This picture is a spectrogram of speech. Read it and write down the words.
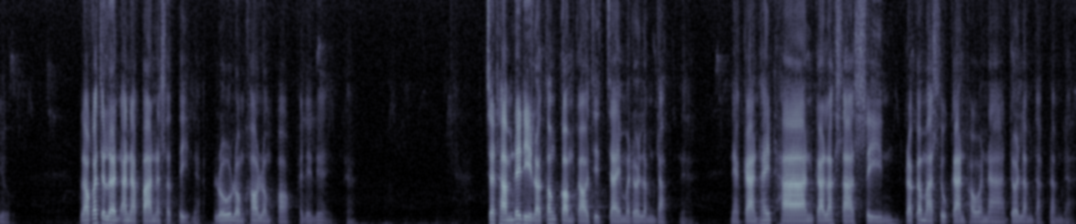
อยู่ เราก็จเจริญอนาปานสติเนี่ยรู้ลมเข้าลมออกไปเรื่อยๆนะจะทำได้ดีเราต้องกล่อมเกลาจิตใจมาโดยลำดับเนี่ยเนี่ยการให้ทานการรักษาศีลแล้วก็มาสู่การภาวนาโดยลำดับลำดับ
